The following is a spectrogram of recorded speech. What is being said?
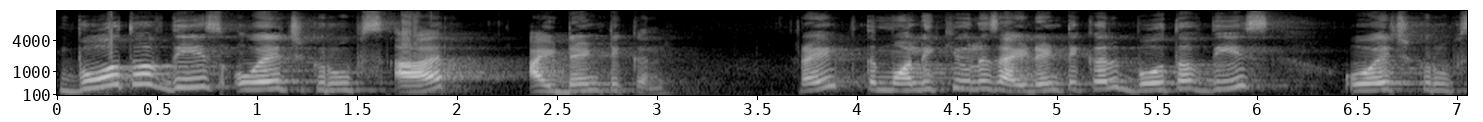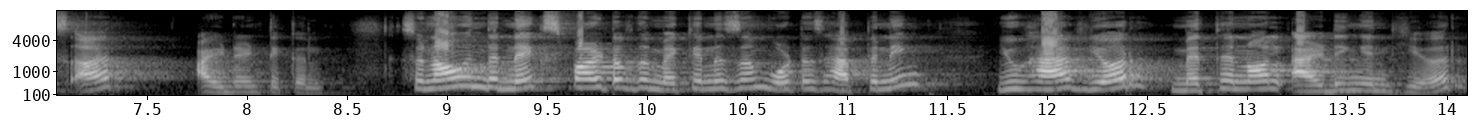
both of these OH groups are identical, right. The molecule is identical, both of these OH groups are identical. So now in the next part of the mechanism what is happening? You have your methanol adding in here.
